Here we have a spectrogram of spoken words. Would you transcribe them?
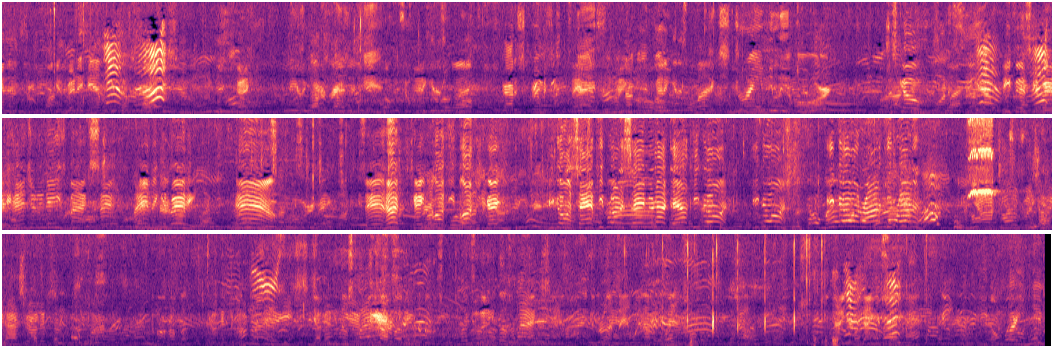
Landon, Landon, get rid of him and. Okay? Got to scrimmage extremely hard. let's go. Defense, get ready. Hands your knees back. Set. Landon, get ready. Down. Set. Hut. Caden, block you. Block you, Caden. Keep going, Sam. Keep running, Sam. You're not down. Keep going. Keep going. Keep going, Ron. Keep running. Thank you.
